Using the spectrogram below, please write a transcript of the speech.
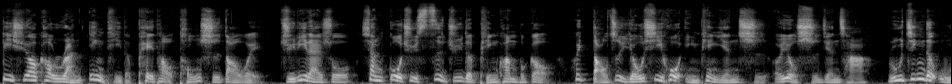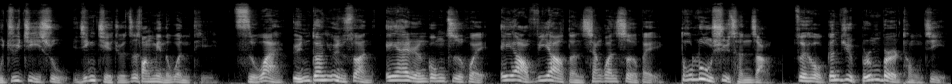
必须要靠软硬体的配套同时到位。举例来说，像过去四 G 的频宽不够，会导致游戏或影片延迟而有时间差。如今的五 G 技术已经解决这方面的问题。此外，云端运算、AI 人工智慧、AR、VR 等相关设备都陆续成长。最后，根据 Bloomberg 统计，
